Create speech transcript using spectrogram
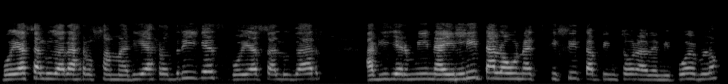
Voy a saludar a Rosa María Rodríguez, voy a saludar a Guillermina Ilítalo, una exquisita pintora de mi pueblo.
